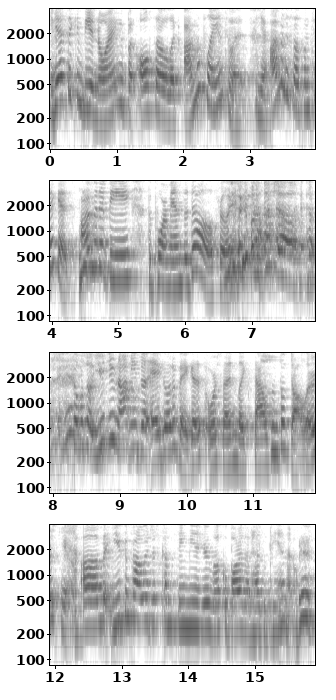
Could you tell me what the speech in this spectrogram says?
yes it can be annoying, but also like I'm gonna play into it. Yeah. I'm gonna sell some tickets. I'm gonna be the poor man's Adele for like a couple show. couple show. You do not need to A go to Vegas or spend like thousands of dollars. Yeah. Um, you can probably just come see me at your local bar that has a piano.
